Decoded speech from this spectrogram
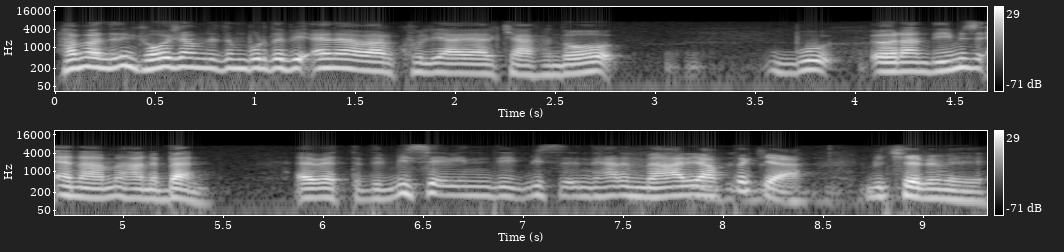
Hemen dedim ki hocam dedim burada bir ena var Kul ya eyyuhel kafirun. O bu öğrendiğimiz ena mı? Hani ben. Evet dedi. Bir sevindik, bir sevindik. Hani meal yaptık ya bir kelimeyi.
